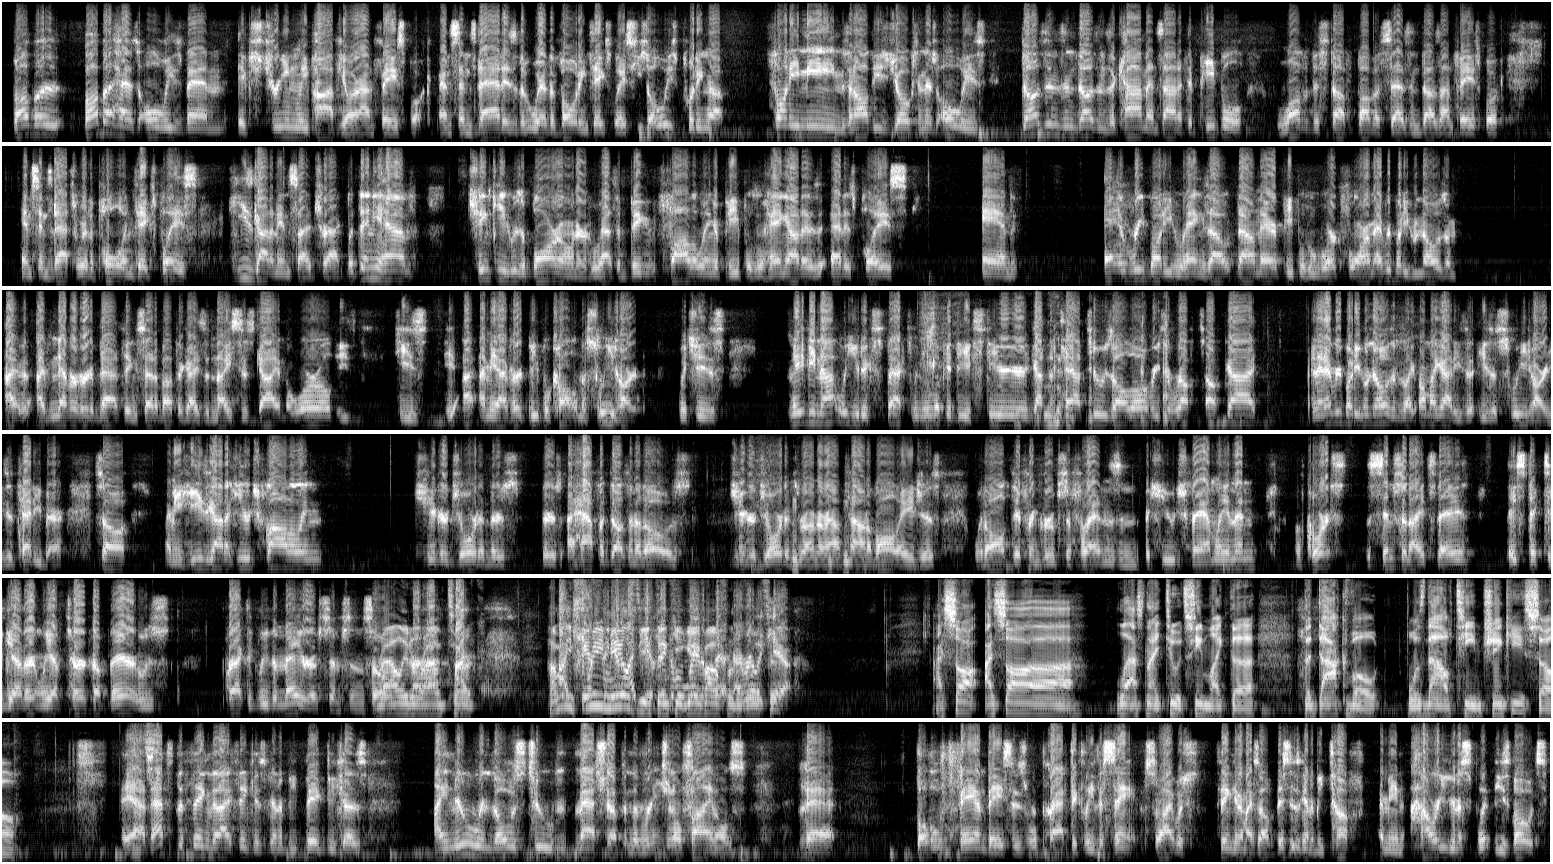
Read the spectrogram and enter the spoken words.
Bubba Bubba has always been extremely popular on Facebook, and since that is the, where the voting takes place, he's always putting up funny memes and all these jokes, and there's always dozens and dozens of comments on it that people love the stuff Bubba says and does on Facebook. And since that's where the polling takes place, he's got an inside track. But then you have Chinky, who's a bar owner, who has a big following of people who hang out at his, at his place, and everybody who hangs out down there, people who work for him, everybody who knows him. I, I've never heard a bad thing said about the guy. He's the nicest guy in the world. He's he's. He, I mean, I've heard people call him a sweetheart, which is maybe not what you'd expect when you look at the exterior. He got the tattoos all over. He's a rough, tough guy, and then everybody who knows him is like, "Oh my God, he's a, he's a sweetheart. He's a teddy bear." So, I mean, he's got a huge following. Jigger Jordan, there's there's a half a dozen of those Jigger Jordans running around town of all ages with all different groups of friends and a huge family. And then, of course, the Simpsonites they they stick together, and we have Turk up there who's practically the mayor of Simpson. So Rallied around I- Turk. How many free think of- meals do you can't think he gave out for the I really can't. I saw I saw uh, last night too. It seemed like the the doc vote was now Team Chinky. So Yeah, that's the thing that I think is going to be big because I knew when those two matched up in the regional finals that both fan bases were practically the same. So I was thinking to myself, this is going to be tough. I mean, how are you going to split these votes?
